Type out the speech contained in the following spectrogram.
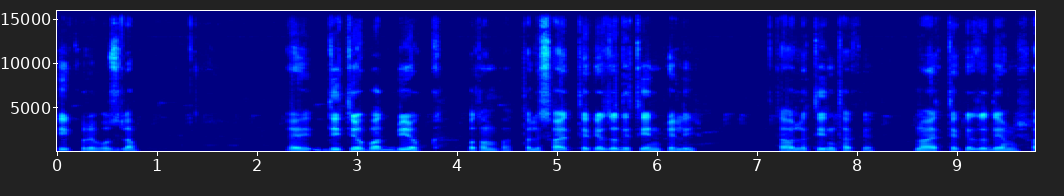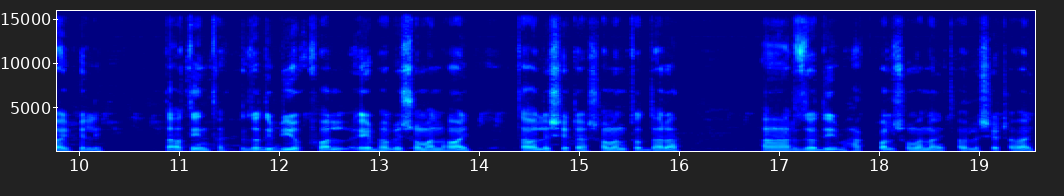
কি করে বুঝলাম? এই দ্বিতীয় পদ বিয়োগ প্রথম পদ, তাহলে ছয়ের থেকে যদি তিন ফেলি, তাহলে তিন থাকে। নয়ের থেকে যদি আমি ছয় ফেলি, তাও তিন থাকে। যদি বিয়োগ ফল এভাবে সমান হয়, তাহলে সেটা সমান্তর দ্বারা আর যদি ভাগফল সমান হয়, তাহলে সেটা হয়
